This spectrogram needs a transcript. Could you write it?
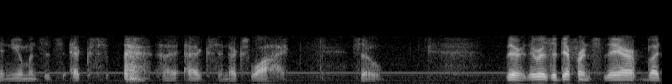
in humans it's X X and XY. So there there is a difference there, but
